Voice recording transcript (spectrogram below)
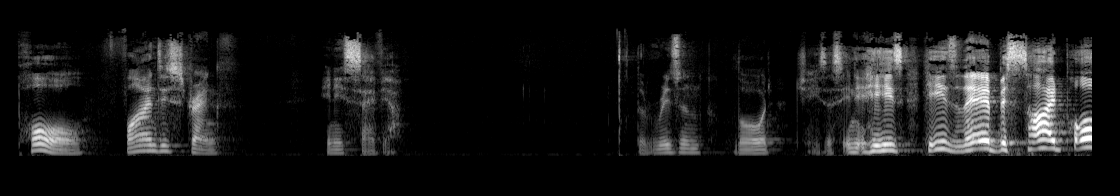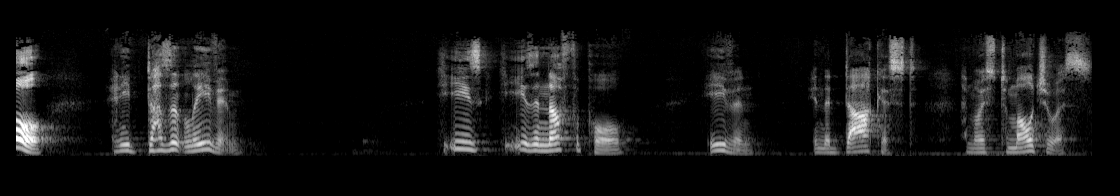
Paul finds his strength in his Saviour, the risen Lord Jesus. And he's, he's there beside Paul, and he doesn't leave him. He is, he is enough for Paul, even in the darkest and most tumultuous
